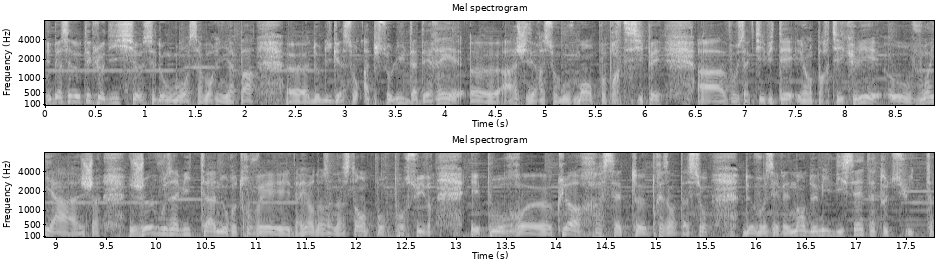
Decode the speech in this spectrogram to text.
Eh bien, c'est noté, Claudie. C'est donc bon à savoir. Il n'y a pas euh, d'obligation absolue d'adhérer euh, à Génération Mouvement pour participer à vos activités et en particulier au voyage. Je vous invite à nous retrouver d'ailleurs dans un instant pour poursuivre et pour euh, clore cette présentation de vos événements 2017. À tout de suite.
